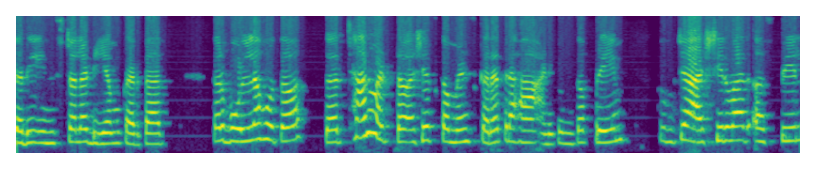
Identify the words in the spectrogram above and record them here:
कधी इन्स्टाला डीएम करतात. तर बोलणं होतं तर छान वाटतं. असेच कमेंट्स करत राहा आणि तुमचं प्रेम तुमचे आशीर्वाद असतील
